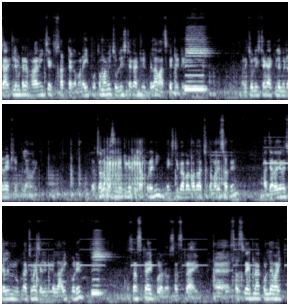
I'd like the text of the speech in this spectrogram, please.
চার কিলোমিটারের ভাড়া নিচ্ছে একশো ষাট টাকা মানে এই প্রথম আমি চল্লিশ টাকা ট্রিপ পেলাম আজকের ডেটে মানে চল্লিশ টাকা এক কিলোমিটারের ট্রিপ পেলাম আর কি। তো চলো প্যাসেঞ্জারটিকে পিক আপ করে নিই। নেক্সট ব্যাপার কথা হচ্ছে তোমাদের সাথে। আর যারা যারা চ্যানেল নতুন আছে ভাই চ্যানেলটাকে লাইক করে সাবস্ক্রাইব করে দাও সাবস্ক্রাইব হ্যাঁ সাবস্ক্রাইব না করলে ভাই কী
